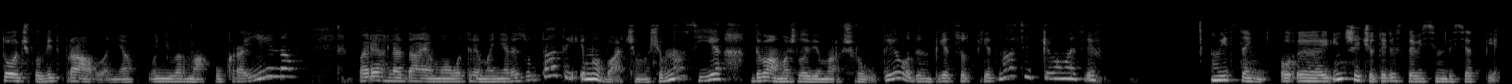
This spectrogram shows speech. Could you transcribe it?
точку відправлення універмаг Україна, переглядаємо отримані результати, і ми бачимо, що в нас є два можливі маршрути: один 515 кілометрів. Відстань е, інший 485.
